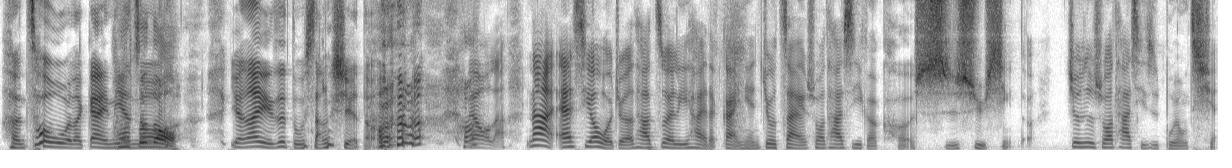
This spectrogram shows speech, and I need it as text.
很错误的概念、啊 真的哦 原来你是读商学的、哦，没有啦。那 SEO 我觉得它最厉害的概念就在于说它是一个可持续性的，就是说它其实不用钱，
